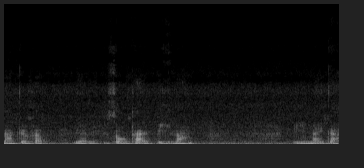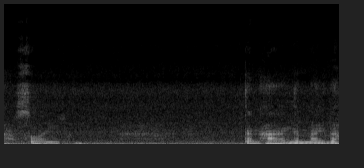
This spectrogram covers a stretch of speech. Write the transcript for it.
หนักเลยครับ เดือนนี้ส่งท้ายปีเนาะปีใหม่กะซอย กันหาเงินใหม่เนาะ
